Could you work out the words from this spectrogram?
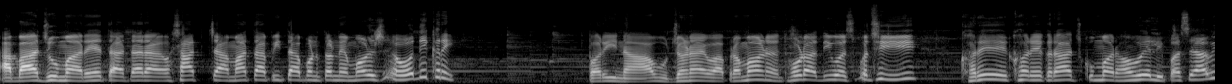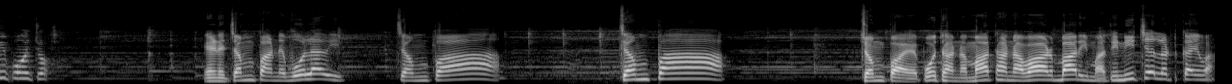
આ બાજુમાં રહેતા તારા સાચા માતા પિતા પણ તને મળશે હો દીકરી. પરીના આવું જણાવ્યા પ્રમાણે થોડા દિવસ પછી ખરેખર એક રાજકુમાર હવેલી પાસે આવી પહોંચ્યો. એણે ચંપાને બોલાવી, ચંપા ચંપા. ચંપાએ પોતાના માથાના વાળ બારીમાંથી નીચે લટકાવ્યા.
